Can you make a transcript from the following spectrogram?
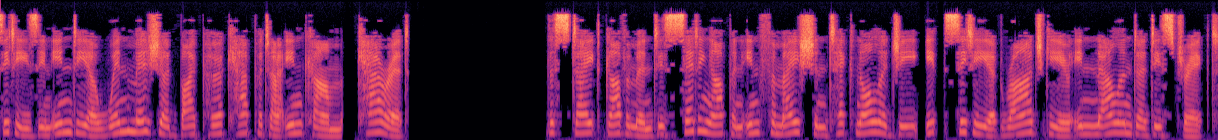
cities in India when measured by per capita income. Carat. The state government is setting up an information technology IT city at Rajgir in Nalanda district.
